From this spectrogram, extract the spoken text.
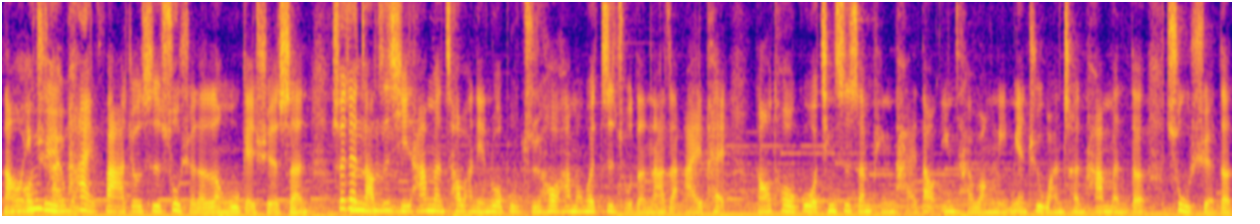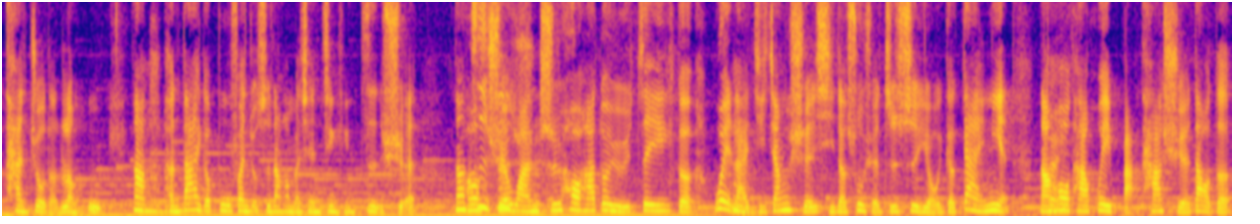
然后去派发就是数学的任务给学生，所以在早自习他们抄完联络簿之后，他们会自主的拿着 iPad，然后透过亲师生平台到英才网里面去完成他们的数学的探究的任务。那很大一个部分就是让他们先进行自学。那自学完之后，他对于这一个未来即将学习的数学知识有一个概念，然后他会把他学到的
